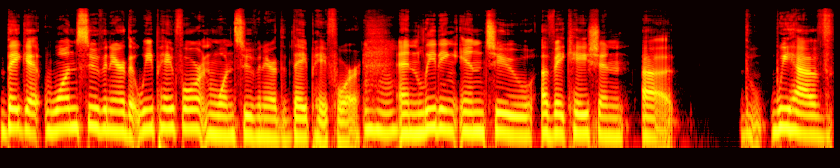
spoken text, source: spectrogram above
they get one souvenir that we pay for and one souvenir that they pay for. And leading into a vacation, uh, we have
